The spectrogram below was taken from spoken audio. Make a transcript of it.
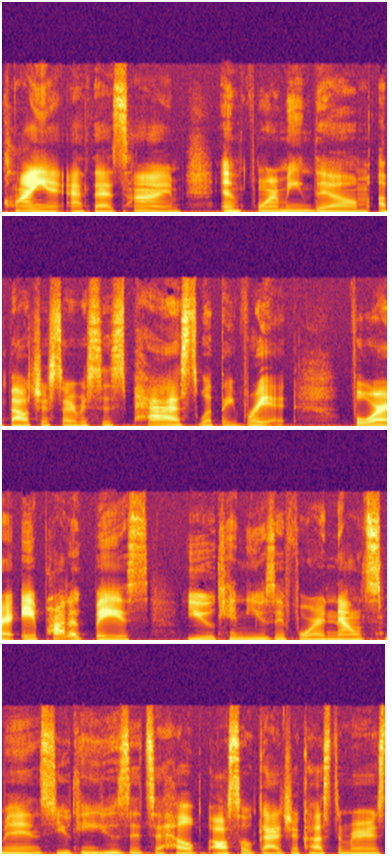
client at that time, informing them about your services past what they've read. For a product base, you can use it for announcements. You can use it to help also guide your customers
